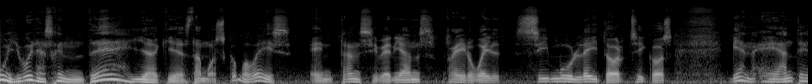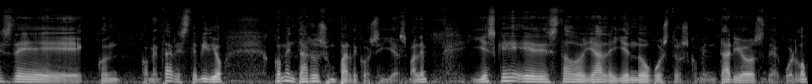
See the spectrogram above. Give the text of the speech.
Muy buenas gente, y aquí estamos, como veis, en Trans-Siberians Railway Simulator, chicos. Bien, eh, antes de comenzar este vídeo, comentaros un par de cosillas, ¿vale? Y es que he estado ya leyendo vuestros comentarios, ¿de acuerdo?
